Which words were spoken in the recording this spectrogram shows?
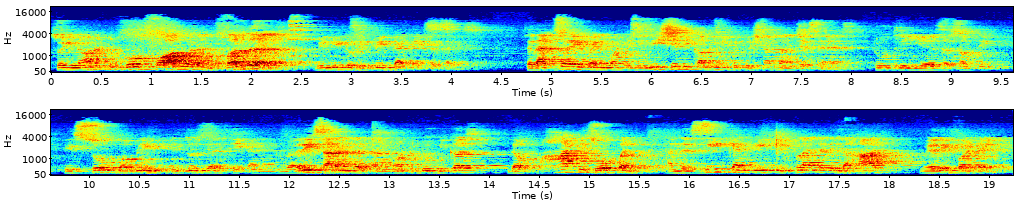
So, in order to go forward and further, we need to repeat that exercise. So, that's why when one is initially coming into Krishna consciousness, two, three years or something, is so bubbly, enthusiastic, and very surrendered and what to do because the heart is open and the seed can be implanted in the heart very fertile.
